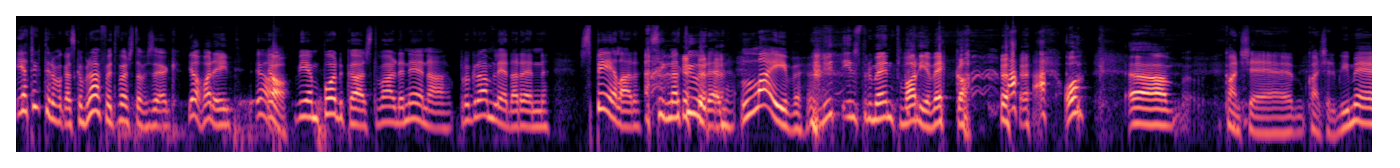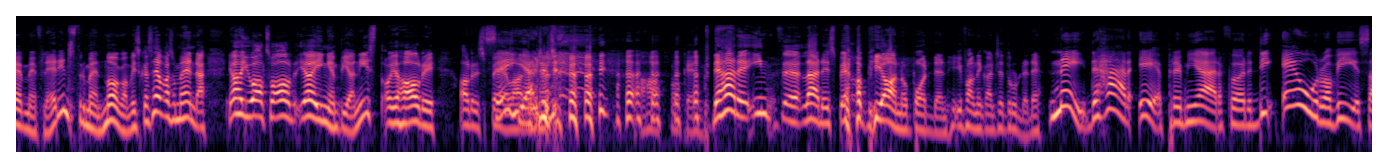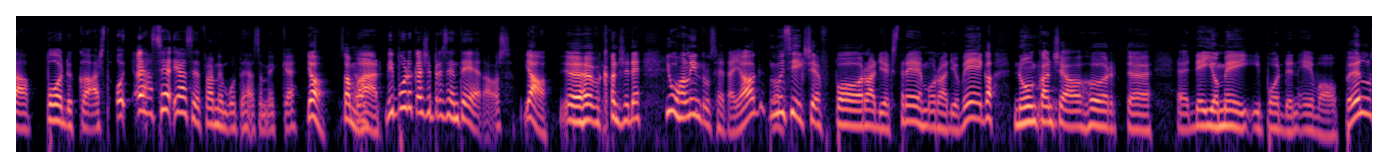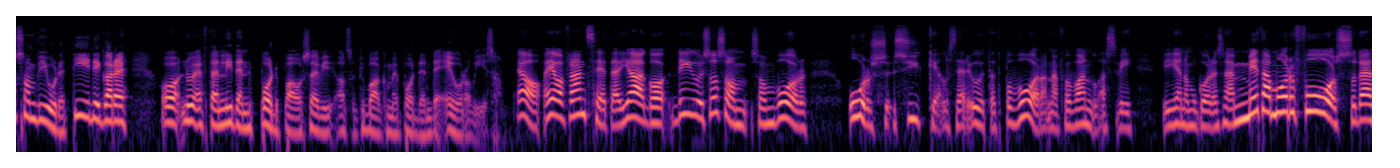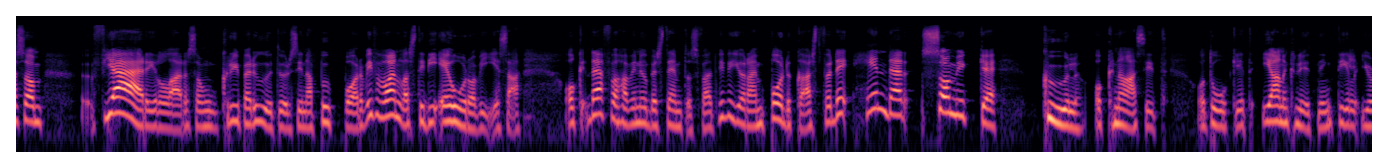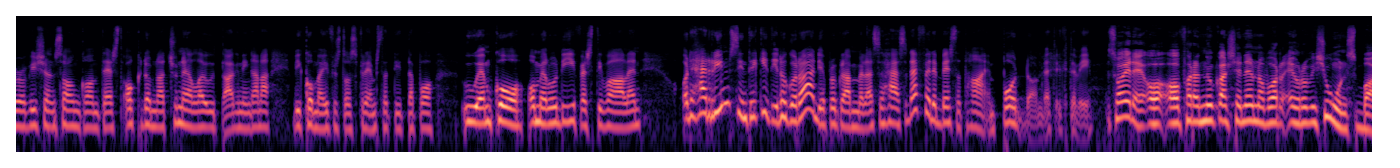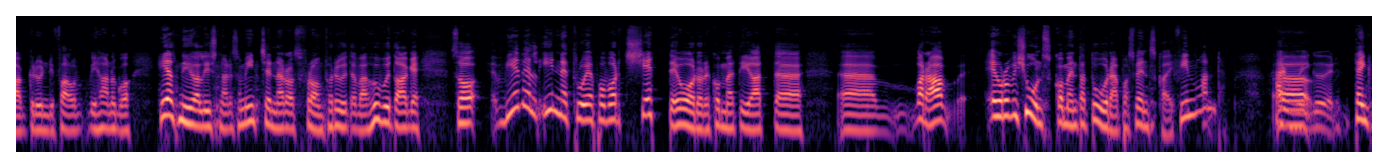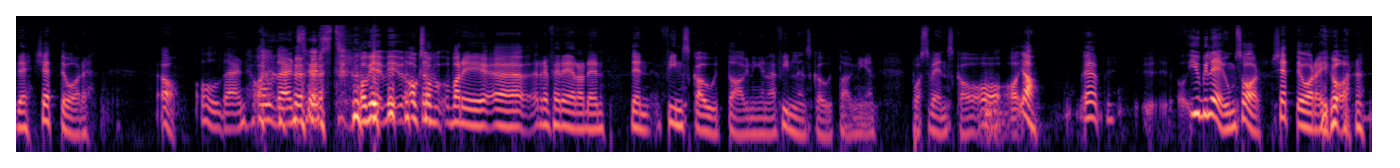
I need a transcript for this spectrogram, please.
Jag tyckte det var ganska bra för ett första försök. Ja, var det inte? Ja, Vi är en podcast var den ena programledaren spelar signaturen live. Nytt instrument varje vecka. och ehm, kanske, kanske det blir med, med fler instrument någon gång. Vi ska se vad som händer. Jag har ju alltså aldrig, jag är ingen pianist och jag har aldrig, aldrig spelat. Säger du det? Aha, okay. Det här är inte Lär dig spela piano-podden, ifall ni kanske trodde det. Nej, det här är premiär för The Eurovisa podcast. Och jag ser, jag ser fram emot det här så mycket. Ja, samma här. Vi borde kanske presentera oss. Ja, eh, kanske det. Johan Lindros heter jag, musikchef på Radio Extrem och Radio Vega. Någon kanske har hört eh, dig och mig i podden Eva och Pöll som vi gjorde tidigare. Och nu efter en liten poddpaus är vi alltså tillbaka med podden Det Eurovisa. Ja, Eva Frans heter jag och det är ju så som, som vår årscykel ser ut att på vårarna förvandlas vi. Vi genomgår en sån här metamorfos, så där som fjärilar som kryper ut ur sina puppor. Vi förvandlas till de Eurovisa. Och därför har vi nu bestämt oss för att vi vill göra en podcast för det händer så mycket kul och knasigt och tokigt i anknytning till Eurovision Song Contest och de nationella uttagningarna. Vi kommer ju förstås främst att titta på UMK och Melodifestivalen. Och det här ryms inte riktigt i något radioprogram eller så här, så därför är det bäst att ha en podd om det tyckte vi. Så är det, och, och för att nu kanske nämna vår Eurovisionsbakgrund ifall vi har några helt nya lyssnare som inte känner oss från förut överhuvudtaget. Så vi är väl inne, tror jag, på vårt sjätte år då det kommer till att uh, uh, vara Eurovisionskommentatorer på svenska i Finland. Herregud. Uh, tänk det, sjätte året. Ja. Åldern, ålderns höst. och vi, vi också varit uh, refererat den, den finska uttagningen, eller finländska uttagningen på svenska. Och, och, och ja, uh, jubileumsår, sjätte året i år.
